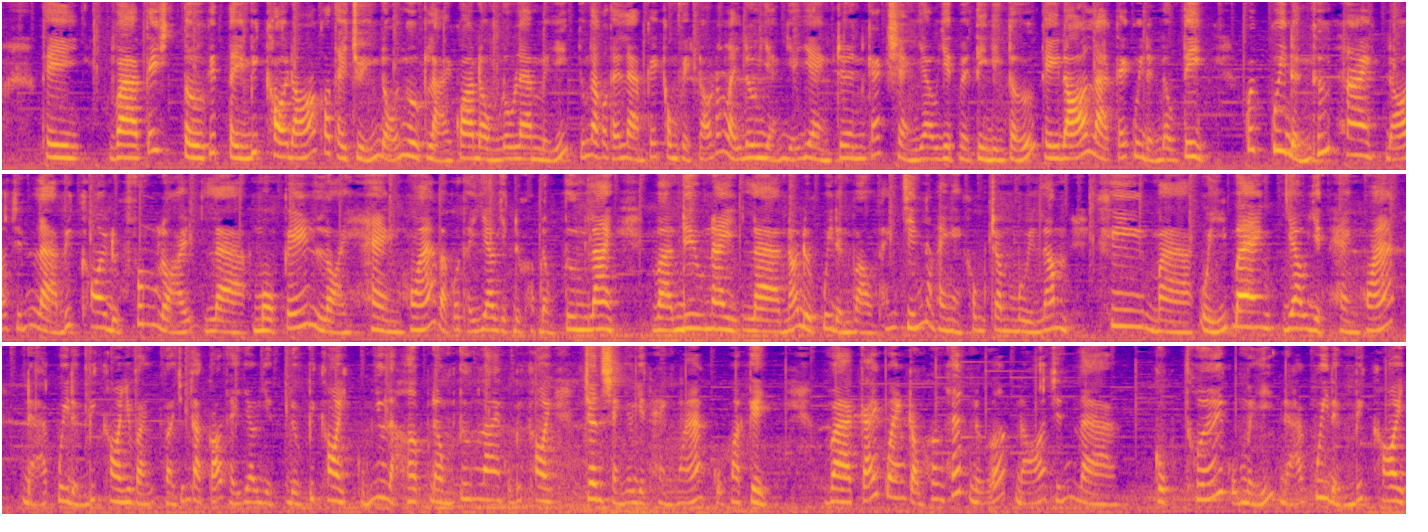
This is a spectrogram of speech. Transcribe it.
thì, và cái, từ cái tiền bitcoin đó có thể chuyển đổi ngược lại qua đồng đô la mỹ. Chúng ta có thể làm cái công việc đó rất là đơn giản, dễ dàng trên các sàn giao dịch về tiền điện tử. Thì đó là cái quy định đầu tiên. Cái quy định thứ hai đó chính là bitcoin được phân loại là một cái loại hàng hóa và có thể giao dịch được hợp đồng tương lai. Và điều này là nó được quy định vào tháng 9 năm 2015 khi mà ủy ban giao dịch hàng hóa đã quy định Bitcoin như vậy và chúng ta có thể giao dịch được Bitcoin cũng như là hợp đồng tương lai của Bitcoin trên sàn giao dịch hàng hóa của Hoa Kỳ. Và cái quan trọng hơn hết nữa đó chính là cục thuế của Mỹ đã quy định Bitcoin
